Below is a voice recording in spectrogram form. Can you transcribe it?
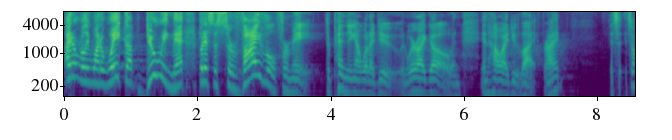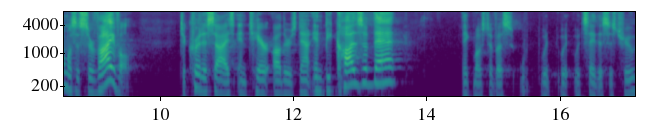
I don't really want to wake up doing that, but it's a survival for me, depending on what I do and where I go and, and how I do life, right? It's, it's almost a survival to criticize and tear others down. And because of that, I think most of us would, would, would say this is true.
